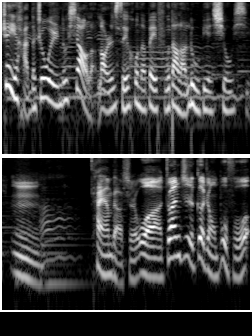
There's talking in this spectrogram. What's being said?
这一喊的周围人都笑了。老人随后呢被扶到了路边休息。嗯，太阳表示我专治各种不服，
